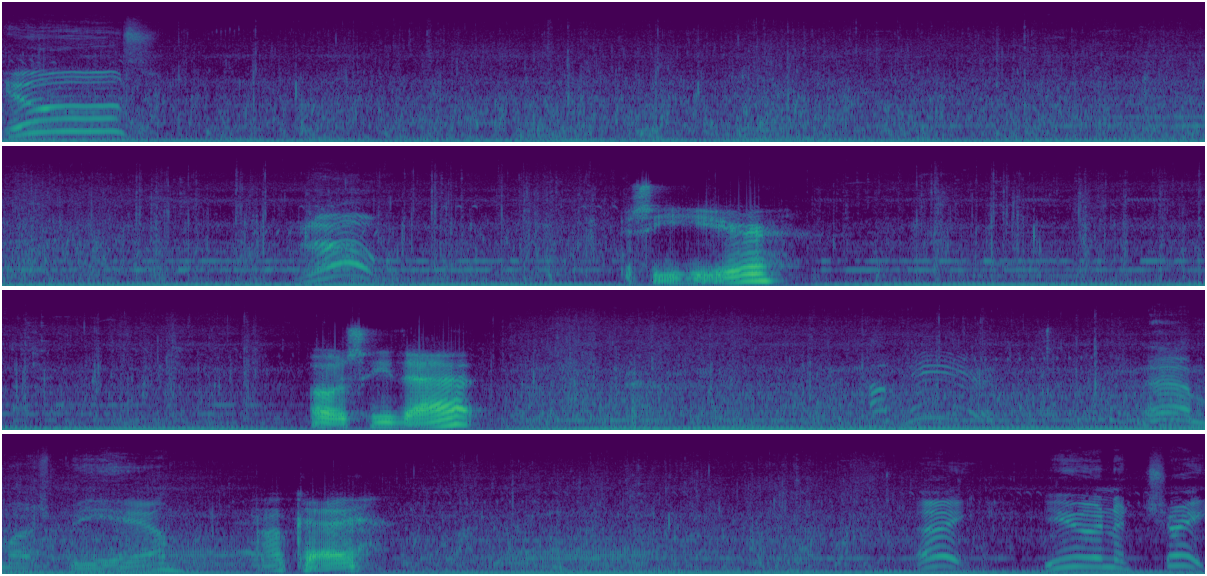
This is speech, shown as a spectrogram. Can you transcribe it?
Jules? Hello? Is he here? Oh, is he? That must be him. Okay. Hey, you in the tree.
